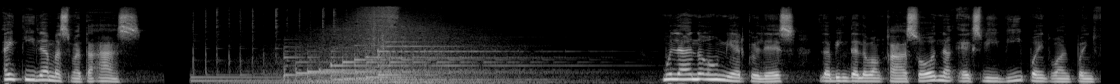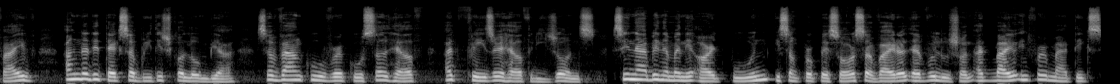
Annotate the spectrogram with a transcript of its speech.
ay tila mas mataas. Mula noong Miyerkules, labing dalawang kaso ng XBB.1.5 ang nadetect sa British Columbia sa Vancouver Coastal Health at Fraser Health Regions. Sinabi naman ni Art Poon, isang profesor sa Viral Evolution at Bioinformatics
